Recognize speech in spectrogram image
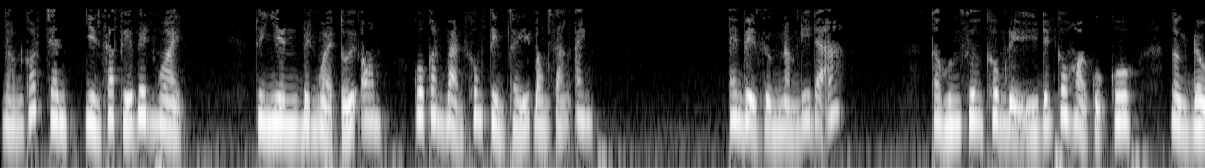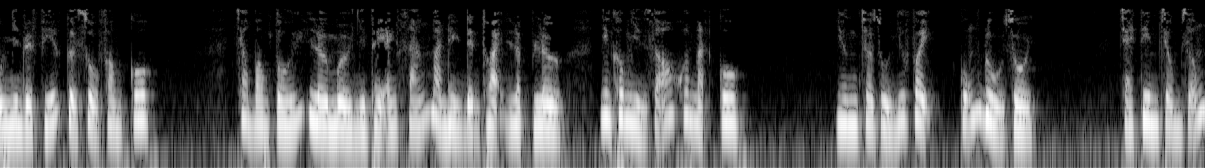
nhón gót chân nhìn ra phía bên ngoài. Tuy nhiên bên ngoài tối om, cô căn bản không tìm thấy bóng dáng anh. Em về giường nằm đi đã. Cao Hướng Dương không để ý đến câu hỏi của cô, ngẩng đầu nhìn về phía cửa sổ phòng cô. Trong bóng tối lờ mờ nhìn thấy ánh sáng màn hình điện thoại lập lờ, nhưng không nhìn rõ khuôn mặt cô. Nhưng cho dù như vậy, cũng đủ rồi. Trái tim trống rỗng,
